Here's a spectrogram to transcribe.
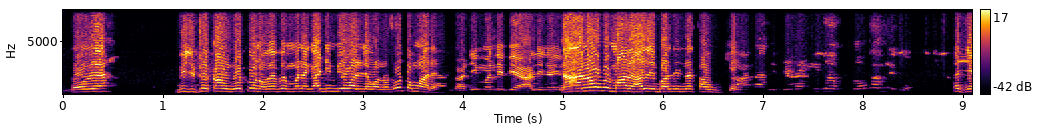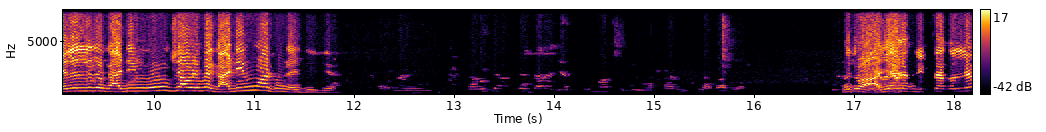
તો હવે બીજું ઠેકાણું ગોતો ને હવે ભાઈ મને ગાડી બેવાડ લેવાનો છો તમારે? ગાડી મને બે હાલી ના ના ભાઈ મારે હાલી બાલી ન થવું કે ચેનલ લીધો ગાડી નું થોડુંક છે આપણે ભાઈ ગાડી હું આટું લેતી છે? મિત્રો આજે રિક્ષા કર લે.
